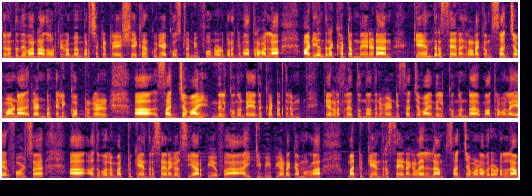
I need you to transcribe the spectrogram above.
ദുരന്ത നിവാരണ അതോറിറ്റിയുടെ മെമ്പർ സെക്രട്ടറിയായ ശേഖർ കുര്യാക്കോസ് ട്വന്റി ഫോറിനോട് പറഞ്ഞു. മാത്രമല്ല അടിയന്തര ഘട്ടം നേരിടാൻ കേന്ദ്ര സേനകളടക്കം സജ്ജമാണ്. രണ്ട് ഹെലികോപ്റ്ററുകൾ സജ്ജമായി നിൽക്കുന്നുണ്ട്. ഏത് ഘട്ടത്തിലും കേരളത്തിൽ എത്തുന്നതിന് വേണ്ടി സജ്ജമായി നിൽക്കുന്നുണ്ട്. മാത്രമല്ല എയർഫോഴ്സ് അതുപോലെ മറ്റു കേന്ദ്ര സേനകൾ C R P F I T B P അടക്കമുള്ള മറ്റു കേന്ദ്ര സേനകളെല്ലാം സജ്ജമാണ്. അവരോടെല്ലാം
